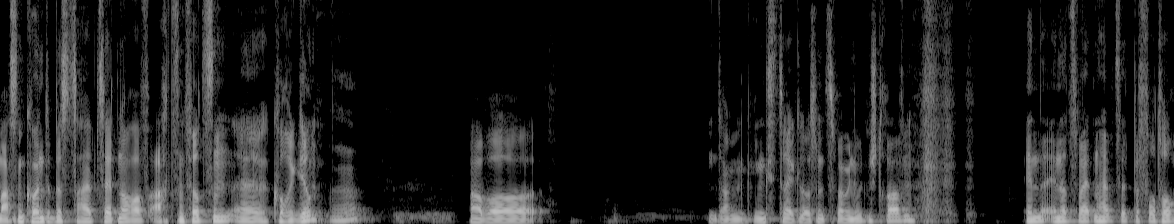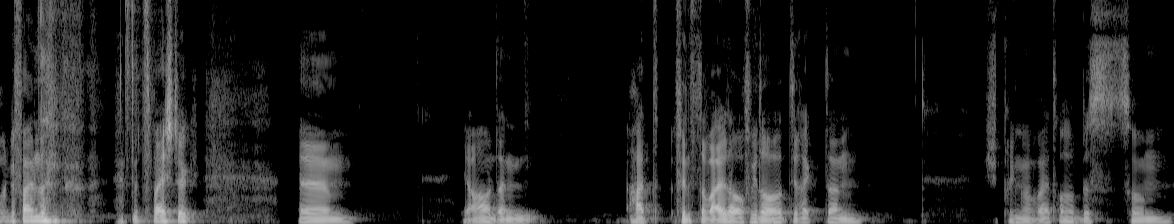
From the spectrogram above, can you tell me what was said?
Massen konnte bis zur Halbzeit noch auf 18 14 äh, korrigieren, Mhm. aber dann ging es direkt los mit zwei Minuten Strafen in, in der zweiten Halbzeit, bevor Tore gefallen sind, mit zwei Stück. Ähm, ja, und dann hat Finsterwalde auch wieder direkt dann ich springe mal weiter bis zum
